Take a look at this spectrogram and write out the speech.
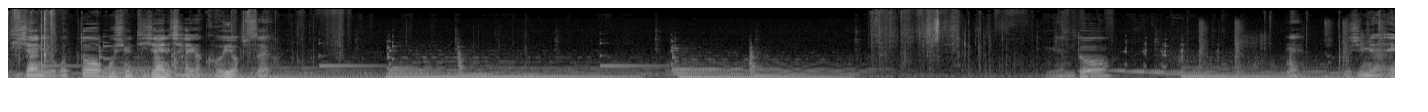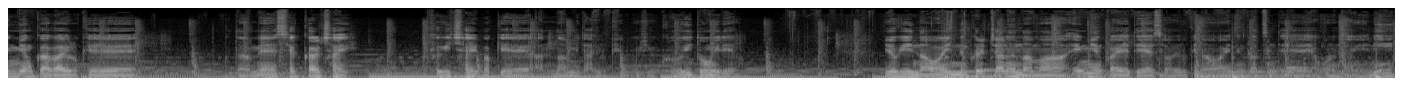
디자인 이것도 보시면 디자인의 차이가 거의 없어요. 뒷면도 네 보시면 액면가가 이렇게 그 다음에 색깔 차이 크기 차이밖에 안 납니다. 이렇게 보시면 거의 동일해요. 여기 나와 있는 글자는 아마 액면가에 대해서 이렇게 나와 있는 것 같은데 이거는 당연히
